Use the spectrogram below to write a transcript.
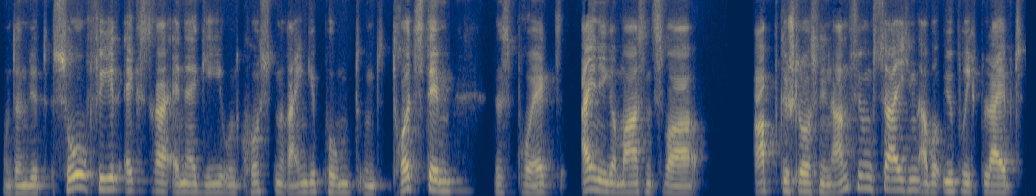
und dann wird so viel extra Energie und Kosten reingepumpt und trotzdem das Projekt einigermaßen zwar abgeschlossen in Anführungszeichen, aber übrig bleibt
